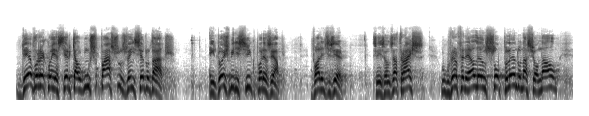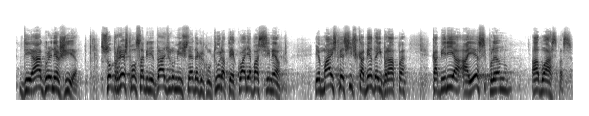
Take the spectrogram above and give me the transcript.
devo reconhecer que alguns passos vêm sendo dados. Em 2005, por exemplo, vale dizer, seis anos atrás, o governo federal lançou o Plano Nacional de Agroenergia, sob responsabilidade do Ministério da Agricultura, Pecuária e Abastecimento. E mais especificamente da Embrapa, caberia a esse plano, abo aspas,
